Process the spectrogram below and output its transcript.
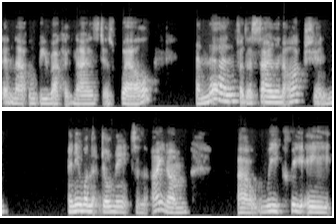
and that will be recognized as well. And then for the silent auction, anyone that donates an item, uh, we create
